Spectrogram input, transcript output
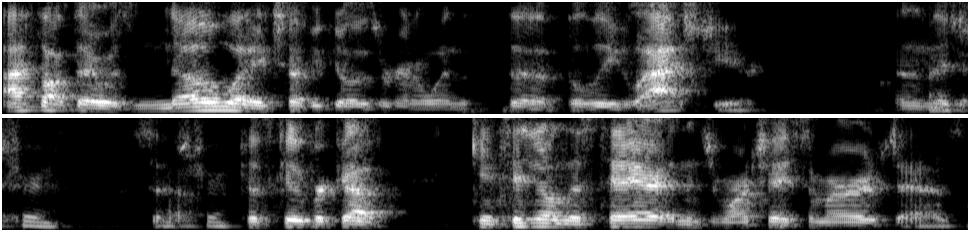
I thought there was no way Chubby Goes were going to win the, the, the league last year, and That's true. So That's true. because Cooper Kupp continued on this tear, and then Ja'Marr Chase emerged as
